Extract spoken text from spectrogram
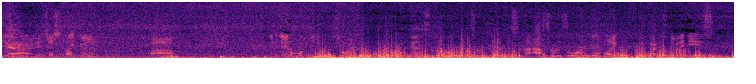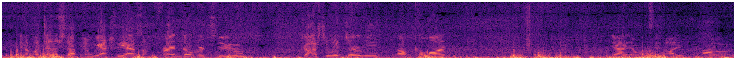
yeah, it's just like a um, an animal themed resort. Yeah, this is, this is the Astro Resort. They have like activities and a bunch of other stuff. And we actually have some friends over too. Joshua and Jeremy. Oh, come on. Yeah, y'all want to say hi? Hi.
